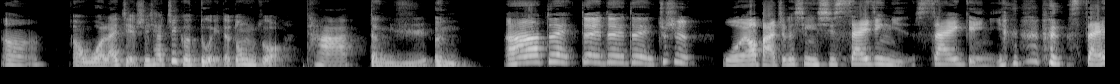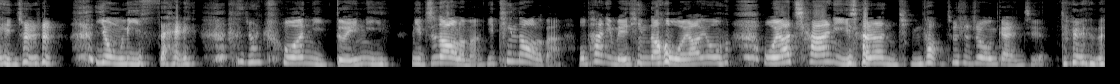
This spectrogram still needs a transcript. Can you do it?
嗯，呃，我来解释一下这个怼的动作，它等于嗯啊，对对对对，就是我要把这个信息塞进你，塞给你，塞就是用力塞，就戳你怼你。你知道了吗？你听到了吧？我怕你没听到，我要用，我要掐你一下，让你听到，就是这种感觉。对的，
